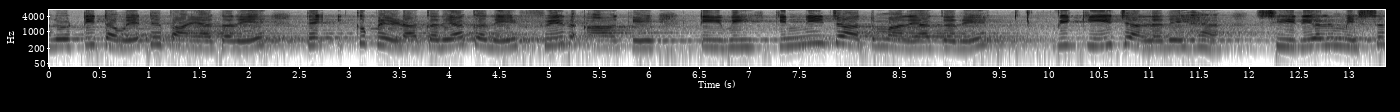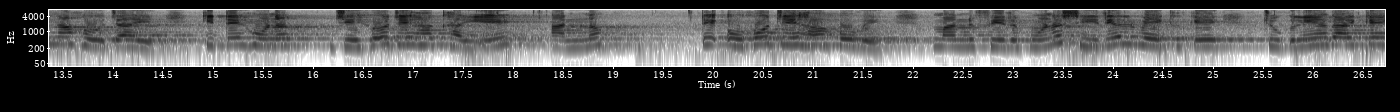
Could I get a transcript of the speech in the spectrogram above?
ਰੋਟੀ ਤਵੇ ਤੇ ਪਾਇਆ ਕਰੇ ਤੇ ਇੱਕ ਪੇੜਾ ਕਰਿਆ ਕਰੇ, ਫਿਰ ਆ ਕੇ ਟੀਵੀ ਕਿੰਨੀ ਝਾਤ ਮਾਰਿਆ ਕਰੇ। ਵੀ ਕੀ ਚੱਲ ਰਿਹਾ? ਸੀਰੀਅਲ ਮਿਸ ਨਾ ਹੋ ਜਾਏ। ਕਿਤੇ ਹੁਣ ਜਿਹੋ ਜਿਹਾ ਖਾਈਏ ਅੰਨ ਤੇ ਉਹੋ ਜਿਹਾ ਹੋਵੇ। ਮਨ ਫਿਰ ਹੁਣ ਸੀਰੀਅਲ ਵੇਖ ਕੇ ਚੁਗਲੀਆਂ ਕਰਕੇ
